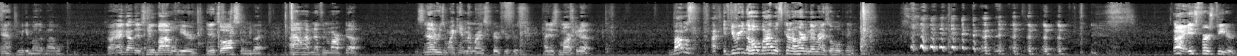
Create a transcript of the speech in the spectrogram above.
Yeah, let me get my other Bible. Sorry, I got this new Bible here, and it's awesome, but I don't have nothing marked up. It's another reason why I can't memorize scripture because I just mark it up. The Bible's, if you read the whole Bible, it's kind of hard to memorize the whole thing. All right, it's First Peter.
